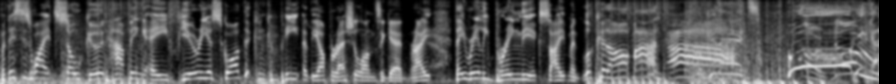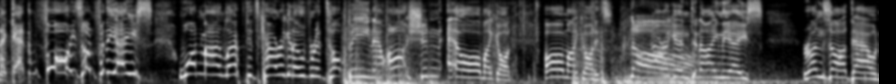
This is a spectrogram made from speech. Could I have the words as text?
But this is why it's so good having a Furious squad that can compete at the upper echelons again, right? Yeah. They really bring the excitement. Look at Art, man! Ah. Look at it! Oh, no! He's gonna get four! He's on for the ace! One man left, it's Karrigan over at top B. Now, Art shouldn't... Oh, my God. Oh, my God, it's no. Karrigan denying the ace runs Art down,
